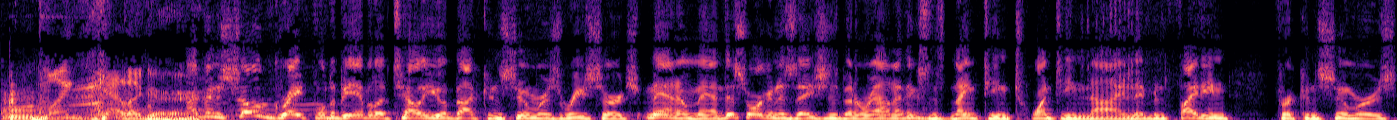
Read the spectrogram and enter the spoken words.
Mike Gallagher. I've been so grateful to be able to tell you about consumers research. Man, oh man, this organization has been around, I think, since 1929. They've been fighting for consumers,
